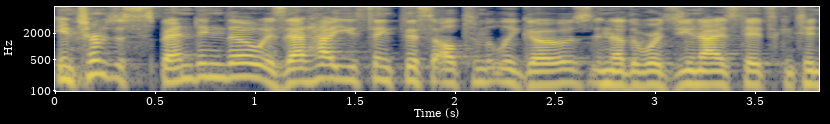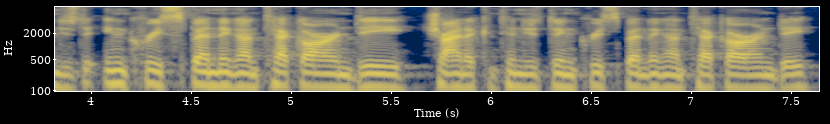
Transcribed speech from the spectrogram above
In terms of spending, though, is that how you think this ultimately goes? In other words, the United States continues to increase spending on tech R&D, China continues to increase spending on tech R&D?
